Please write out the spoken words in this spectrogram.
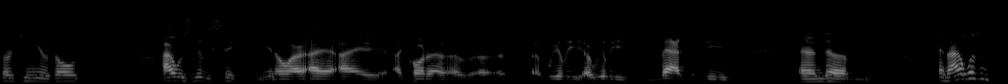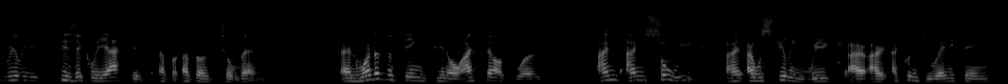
13 years old I was really sick. You know, I I I caught a, a, a really a really bad disease, and um, and I wasn't really physically active up, up until then. And one of the things you know I felt was I'm I'm so weak. I, I was feeling weak. I, I, I couldn't do anything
